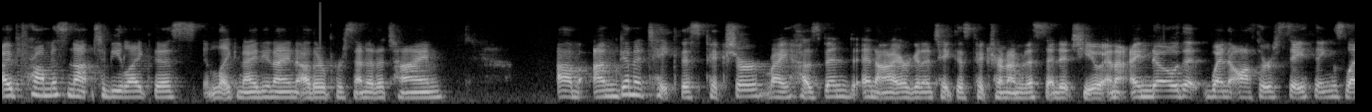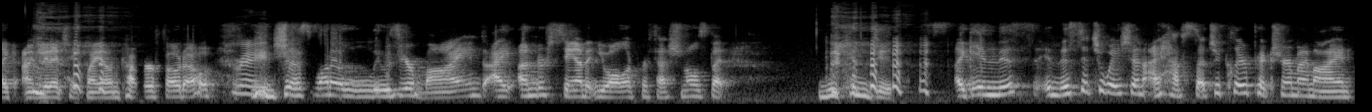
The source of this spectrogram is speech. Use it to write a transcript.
I promise not to be like this like 99 other percent of the time um, I'm going to take this picture. My husband and I are going to take this picture and I'm going to send it to you. And I know that when authors say things like, I'm going to take my own cover photo, right. you just want to lose your mind. I understand that you all are professionals, but we can do this. like in this in this situation, I have such a clear picture in my mind.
